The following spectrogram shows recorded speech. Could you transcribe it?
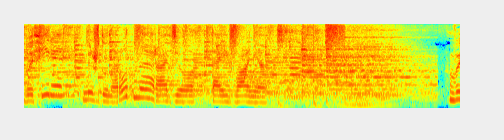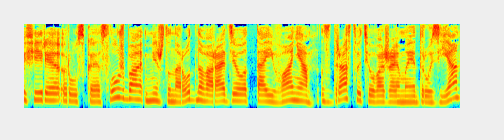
В эфире Международное радио Тайваня. В эфире русская служба Международного радио Тайваня. Здравствуйте, уважаемые друзья!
